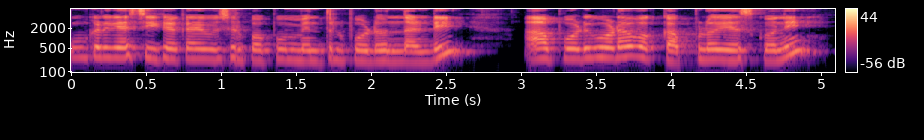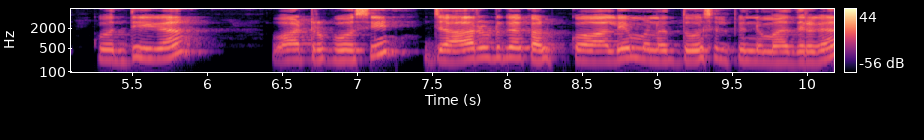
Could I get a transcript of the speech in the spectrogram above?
కుంకుడికాయ చీకకాయ ఉసిరిపప్పు మెంతుల పొడి ఉందండి. ఆ పొడి కూడా ఒక కప్పులో వేసుకొని కొద్దిగా వాటర్ పోసి జారుడుగా కలుపుకోవాలి మన దోశల పిండి మాదిరిగా.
